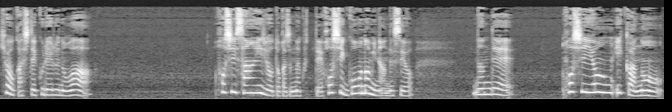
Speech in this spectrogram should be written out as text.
評価してくれるのは星3以上とかじゃなくて星5のみなんですよ。なんで星4以下の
